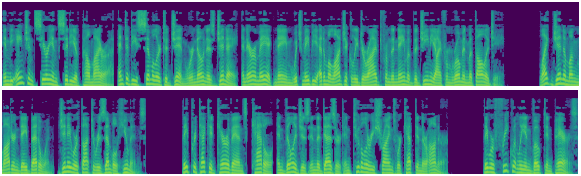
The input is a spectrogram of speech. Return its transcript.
In the ancient Syrian city of Palmyra, entities similar to jinn were known as jinne, an Aramaic name which may be etymologically derived from the name of the genii from Roman mythology. Like jinn among modern-day Bedouin, jinne were thought to resemble humans. They protected caravans, cattle, and villages in the desert and tutelary shrines were kept in their honor. They were frequently invoked in pairs.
